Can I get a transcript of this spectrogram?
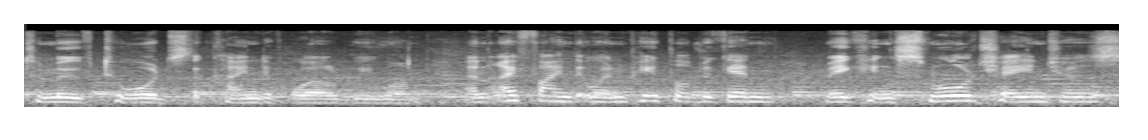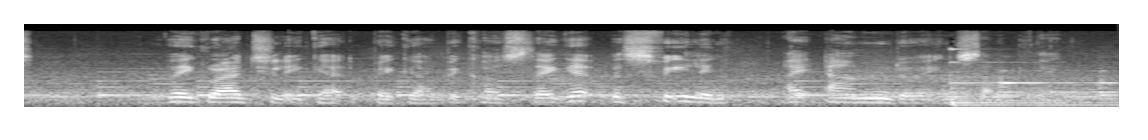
to move towards the kind of world we want. And I find that when people begin making small changes, they gradually get bigger because they get this feeling, I am doing something.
